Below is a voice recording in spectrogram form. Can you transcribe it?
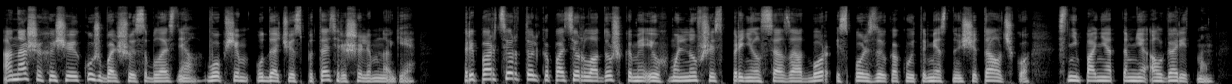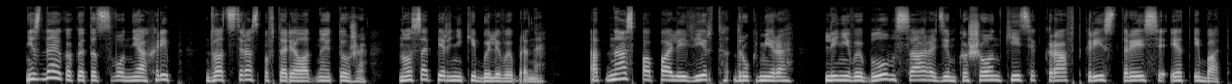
А наших еще и куш большой соблазнял. В общем, удачу испытать решили многие. Репортер только потер ладошками и, ухмыльнувшись, принялся за отбор, используя какую-то местную считалочку с непонятным мне алгоритмом — не знаю, как этот свон не охрип, двадцать раз повторял одно и то же, но соперники были выбраны. От нас попали Вирт, друг мира, ленивый Блум, Сара, Димка Шон, Китик, Крафт, Крис, Трейси, Эд и Бат.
